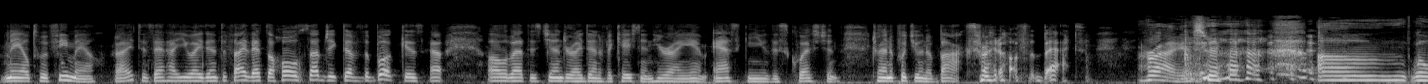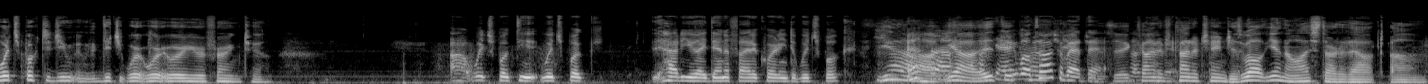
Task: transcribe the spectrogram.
male to a female, right? Is that how you identify? That's the whole subject of the book is how all about this gender identification. And here I am asking you this question, trying to put you in a box right off the bat. Right. um, well, which book did you did you where, where, where are you referring to? Uh, which book do you, which book? How do you identify it according to which book? Yeah, yeah. okay, it, it well, talk about that. It Talk kind of kind of changes. Well, you know, I started out um,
